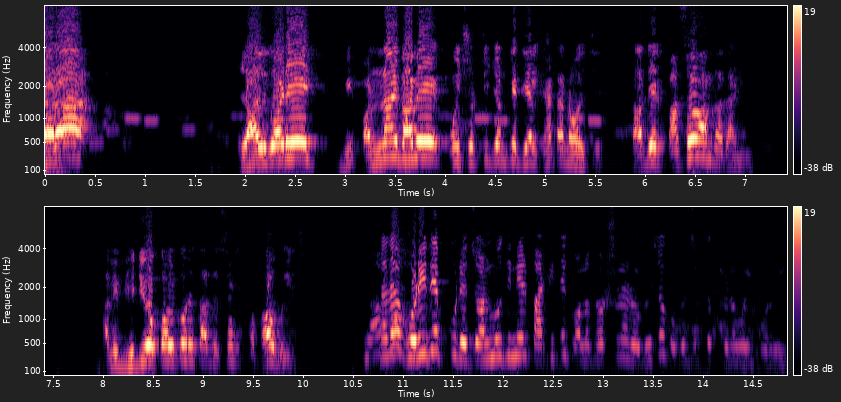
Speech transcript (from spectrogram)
যারা লালগড়ে অন্যায় ভাবে পঁয়ষট্টি জনকে জেল খাটানো হয়েছে তাদের পাশেও আমরা দাঁড়িয়ে আমি ভিডিও কল করে তাদের সঙ্গে কথাও বলেছি। দাদা হরিদেবপুরে জন্মদিনের পার্টিতে গণধর্ষণের অভিযোগ অভিযুক্ত তৃণমূল কর্মী।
